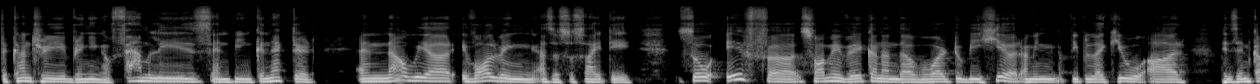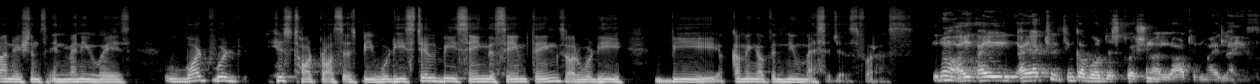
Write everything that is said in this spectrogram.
the country, bringing up families, and being connected. And now we are evolving as a society. So, if uh, Swami Vivekananda were to be here, I mean, people like you are his incarnations in many ways. What would his thought process be? Would he still be saying the same things or would he be coming up with new messages for us? You know, I, I, I actually think about this question a lot in my life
